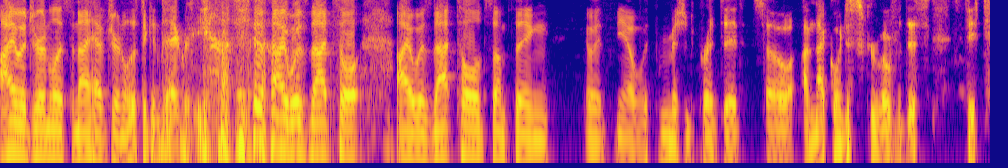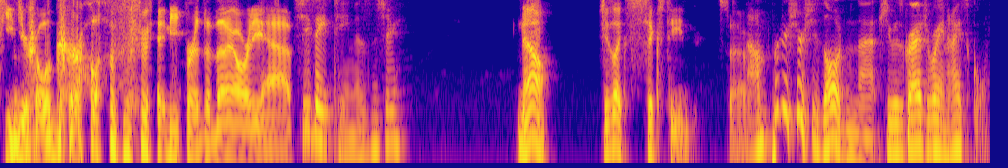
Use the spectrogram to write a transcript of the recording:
i'm a journalist and i have journalistic integrity. I was not told i was not told something with you know with permission to print it so i'm not going to screw over this 15 year old girl any further than i already have. She's 18 isn't she? No. She's like 16 so. I'm pretty sure she's older than that. She was graduating high school.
